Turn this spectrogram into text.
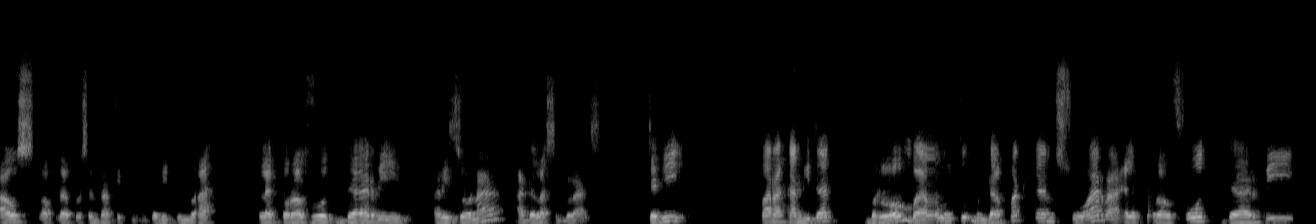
House of Representatives. Jadi jumlah electoral vote dari Arizona adalah 11. Jadi para kandidat berlomba untuk mendapatkan suara electoral vote dari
